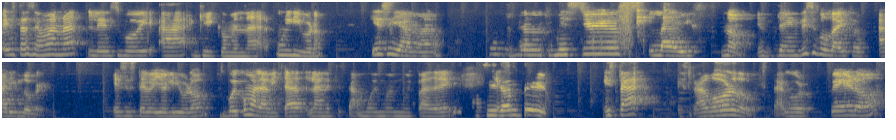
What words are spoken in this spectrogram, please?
esta semana les voy a recomendar un libro que se llama The Mysterious Life, no, The Invisible Life of Addie Lord. Es este bello libro. Voy como a la mitad, la neta está muy, muy, muy padre. Gigante. Está está gordo, está gordo, pero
